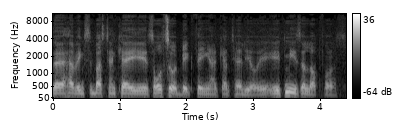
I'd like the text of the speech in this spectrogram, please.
uh, having Sebastian K is also a big thing. I can tell you, it, it means a lot for us.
